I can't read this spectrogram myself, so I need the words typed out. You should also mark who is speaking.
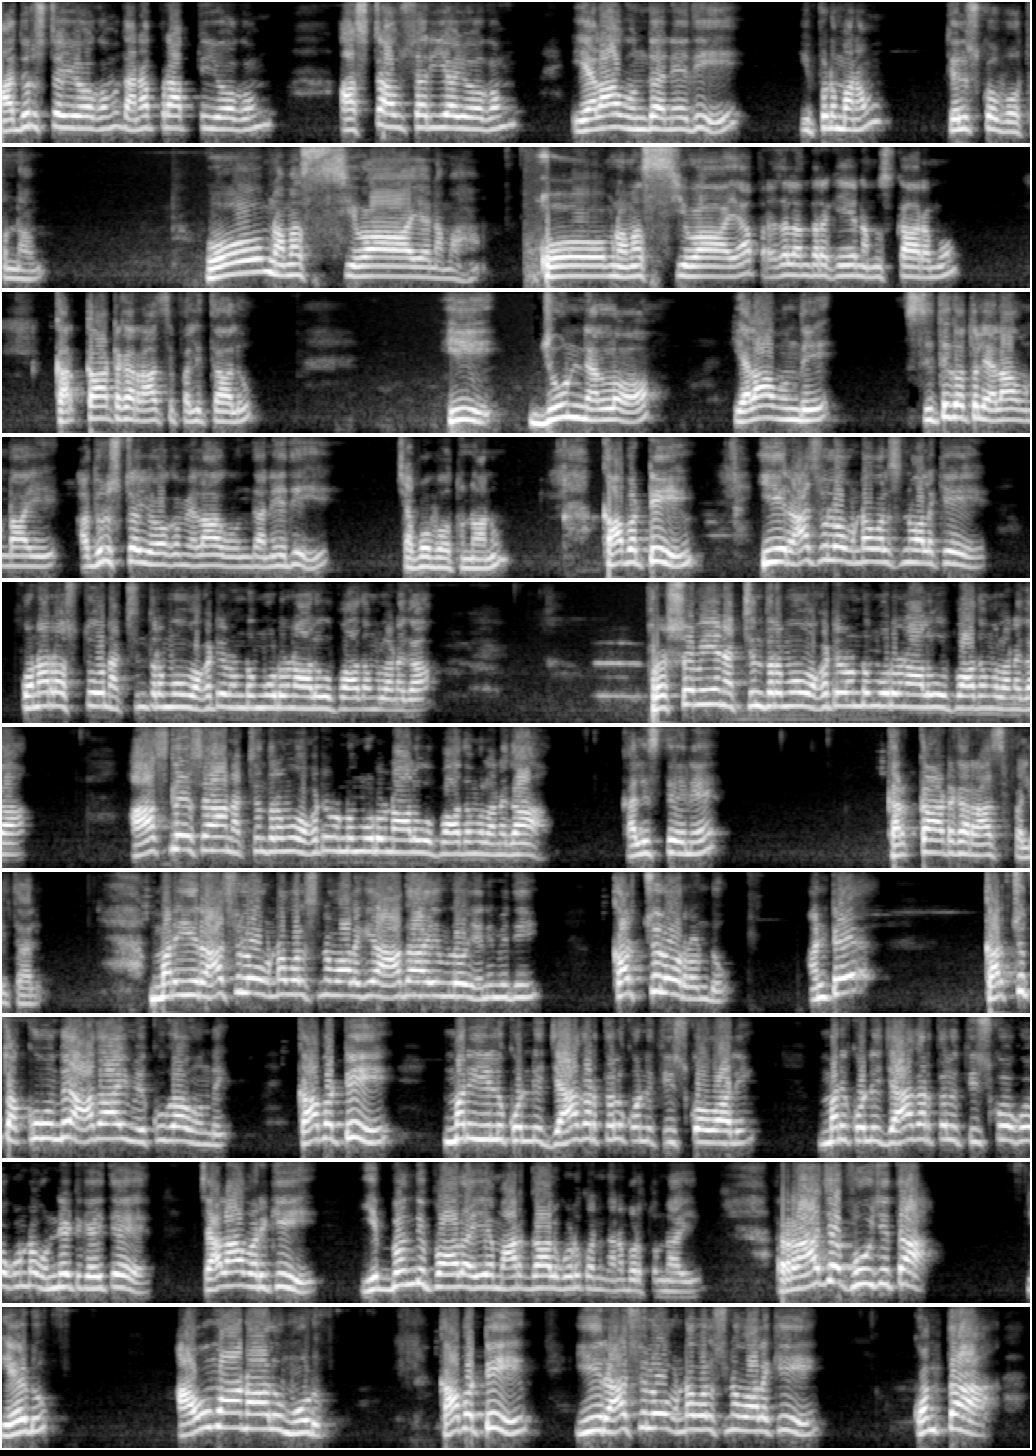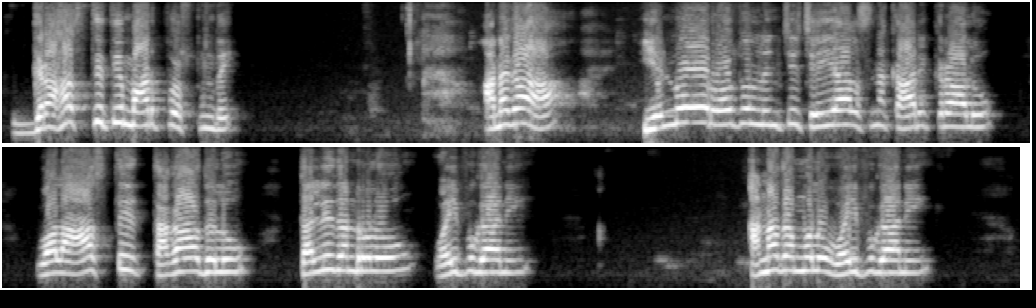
Speaker 1: అదృష్ట యోగం ధనప్రాప్తి యోగం అష్టౌశ్వర్య యోగం ఎలా ఉంది అనేది ఇప్పుడు మనం తెలుసుకోబోతున్నాం. ఓం నమ శివాయ నమ. ఓం నమ శివాయ. ప్రజలందరికీ నమస్కారము. కర్కాటక రాశి ఫలితాలు ఈ జూన్ నెలలో ఎలా ఉంది? స్థితిగతులు ఎలా ఉన్నాయి? అదృష్ట యోగం ఎలా ఉంది అనేది చెప్పబోతున్నాను. కాబట్టి ఈ రాశిలో ఉండవలసిన వాళ్ళకి పునరస్తు నక్షత్రము ఒకటి రెండు మూడు నాలుగు పాదములు అనగా వృషమి నక్షత్రము ఒకటి రెండు మూడు నాలుగు పాదములు అనగా ఆశ్లేష నక్షత్రము ఒకటి రెండు మూడు నాలుగు పాదములు అనగా కలిస్తేనే కర్కాటక రాశి ఫలితాలు. మరి ఈ రాశిలో ఉండవలసిన వాళ్ళకి ఆదాయంలో ఎనిమిది ఖర్చులో రెండు. అంటే ఖర్చు తక్కువ ఉంది ఆదాయం ఎక్కువగా ఉంది. కాబట్టి మరి వీళ్ళు కొన్ని జాగ్రత్తలు కొన్ని తీసుకోవాలి. మరి కొన్ని జాగ్రత్తలు తీసుకోకోకుండా ఉండేటికైతే చాలా వరకు ఇబ్బంది పాలు అయ్యే మార్గాలు కూడా కొన్ని కనబడుతున్నాయి. రాజపూజిత ఏడు అవమానాలు మూడు. కాబట్టి ఈ రాశిలో ఉండవలసిన వాళ్ళకి కొంత గ్రహస్థితి మార్పు వస్తుంది. అనగా ఎన్నో రోజుల నుంచి చేయాల్సిన కార్యక్రమాలు వాళ్ళ ఆస్తి తగాదులు తల్లిదండ్రులు వైపు కానీ అన్నదమ్ములు వైపు కానీ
